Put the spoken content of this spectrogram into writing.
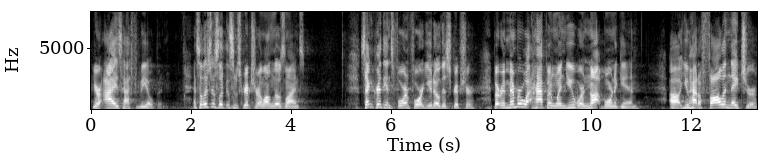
your eyes have to be open. And so, let's just look at some scripture along those lines. 2 Corinthians 4 and 4, you know this scripture. But remember what happened when you were not born again. Uh, you had a fallen nature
